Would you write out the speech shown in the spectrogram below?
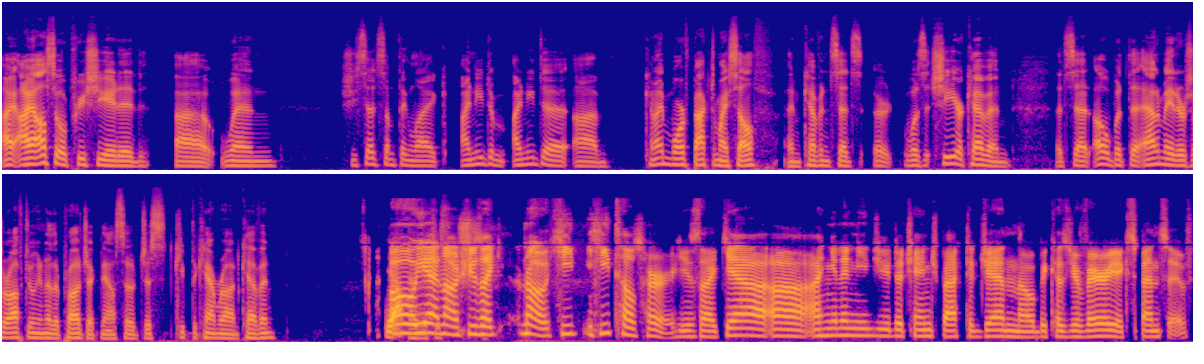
I, I also appreciated uh, when she said something like, "I need to, I need to, um, can I morph back to myself?" And Kevin said, or was it she or Kevin that said, "Oh, but the animators are off doing another project now, so just keep the camera on Kevin." Yeah, oh yeah, just- no, she's like, no, he he tells her, he's like, yeah, uh, I'm gonna need you to change back to Jen though because you're very expensive,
